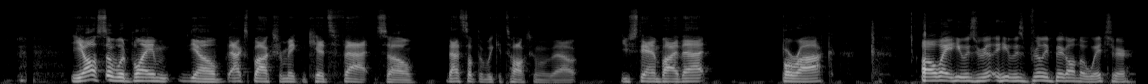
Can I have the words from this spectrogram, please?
he also would blame, you know, Xbox for making kids fat. So that's something we could talk to him about. You stand by that, Barack? Oh wait, he was really he was really big on The Witcher.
